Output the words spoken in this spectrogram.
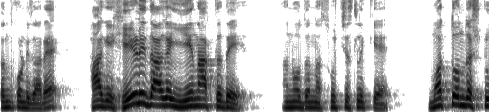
ತಂದುಕೊಂಡಿದ್ದಾರೆ. ಹಾಗೆ ಹೇಳಿದಾಗ ಏನಾಗ್ತದೆ ಅನ್ನೋದನ್ನು ಸೂಚಿಸಲಿಕ್ಕೆ ಮತ್ತೊಂದಷ್ಟು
